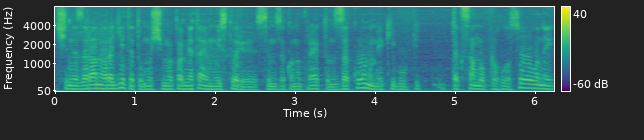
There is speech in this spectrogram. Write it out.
чи не зарано радіти, тому що ми пам'ятаємо історію з цим законопроектом, з законом, який був так само проголосований,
